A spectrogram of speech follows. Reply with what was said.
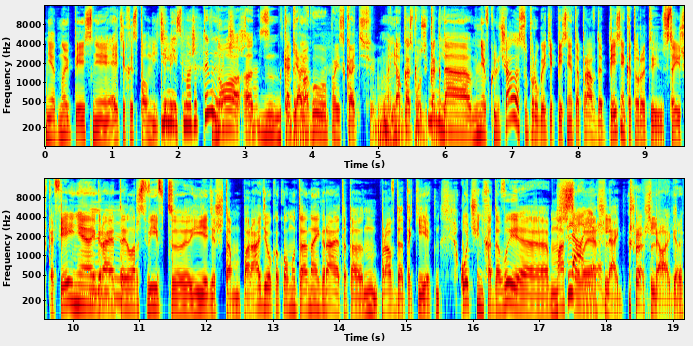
ни одной песни этих исполнителей. Денис, может, ты но э, нас? когда... Я могу поискать на Но как, когда мне включала супруга эти песни, это правда песни, которые ты стоишь в кофейне, Мгм. играет Тейлор Свифт, едешь там по радио какому-то, она играет. Это, ну, правда, такие очень ходовые э, массовые Шлягеры. шлягеры.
